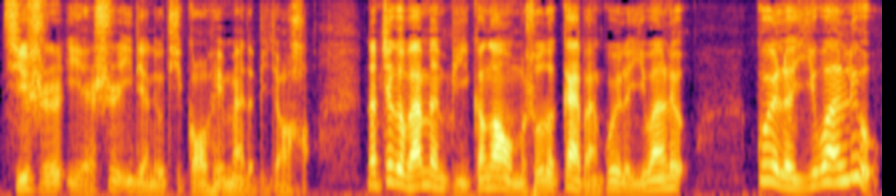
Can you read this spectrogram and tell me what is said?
其实也是一点六 T 高配卖的比较好。那这个版本比刚刚我们说的盖板贵了一万六，贵了一万六。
